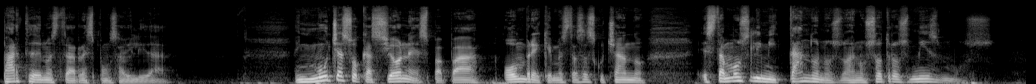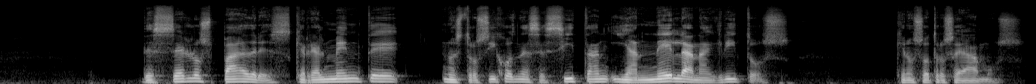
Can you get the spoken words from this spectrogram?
parte de nuestra responsabilidad. En muchas ocasiones, papá, hombre que me estás escuchando, estamos limitándonos a nosotros mismos de ser los padres que realmente nuestros hijos necesitan y anhelan a gritos que nosotros seamos,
